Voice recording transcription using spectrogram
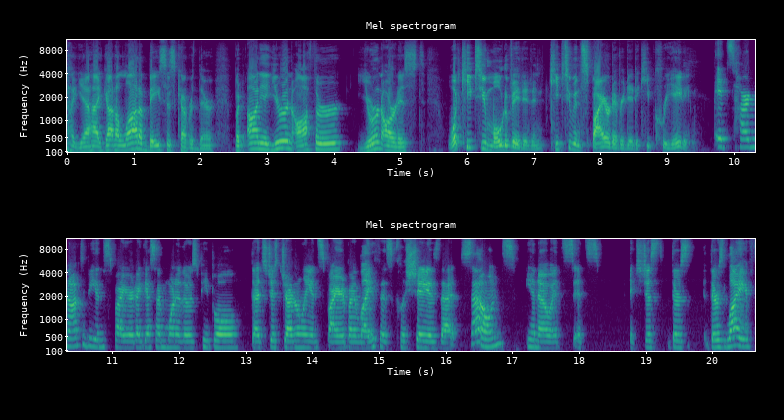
yeah, I got a lot of bases covered there. But Aunia, you're an author, you're an artist. What keeps you motivated and keeps you inspired every day to keep creating? It's hard not to be inspired. I guess I'm one of those people that's just generally inspired by life as cliche as that sounds. You know, it's it's it's just there's there's life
